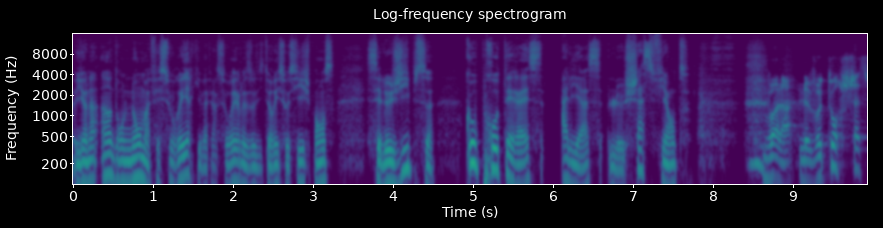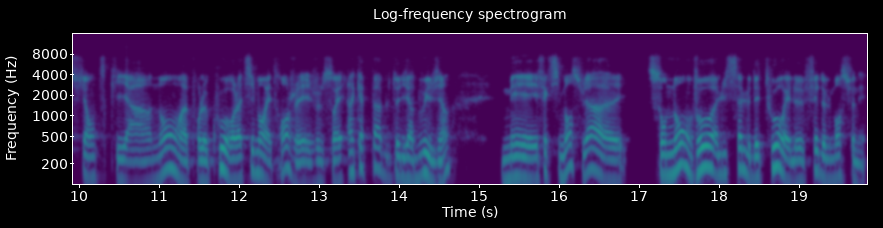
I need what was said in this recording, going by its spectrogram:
Il y en a un dont le nom m'a fait sourire, qui va faire sourire les auditoristes aussi, je pense. C'est le gypse coproteres, alias le chasse-fiante. Voilà, le vautour chasse-fiante, qui a un nom euh, pour le coup relativement étrange et je serais incapable de te dire d'où il vient. Mais effectivement, celui-là, euh, son nom vaut à lui seul le détour et le fait de le mentionner.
